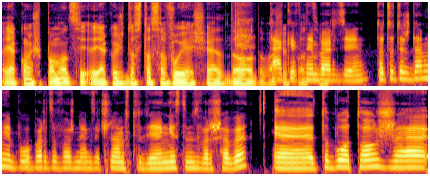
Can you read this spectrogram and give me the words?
e, jakąś pomoc, jakoś dostosowuje się do, do waszych Tak, jak potrzeb. najbardziej. To, co też dla mnie było bardzo ważne, jak zaczynałam studia, ja nie jestem z Warszawy, e, to było to, że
